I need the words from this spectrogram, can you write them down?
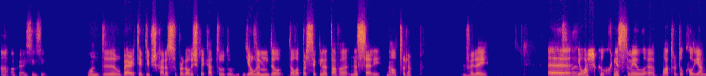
Ah, ok, sim, sim. onde o Barry teve de ir buscar a Supergirl e explicar tudo. E eu lembro dele, dele aparecer que ainda estava na série na altura. Uhum. Foi daí. Ah, estava- eu acho que eu reconheço também o, o ator do Cole Young.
